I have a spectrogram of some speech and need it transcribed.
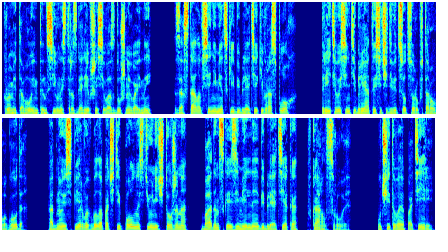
Кроме того, интенсивность разгоревшейся воздушной войны застала все немецкие библиотеки врасплох. 3 сентября 1942 года одной из первых была почти полностью уничтожена Баденская земельная библиотека в Карлсруэ. Учитывая потери,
